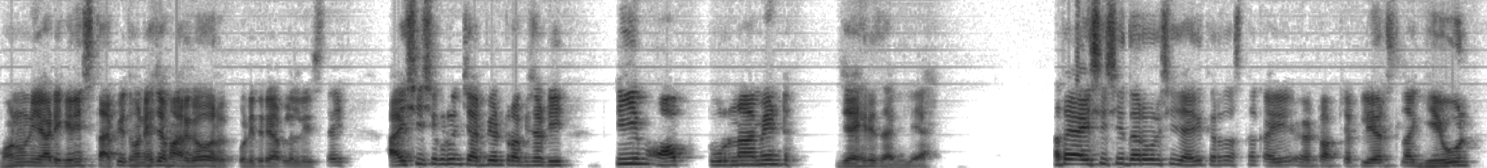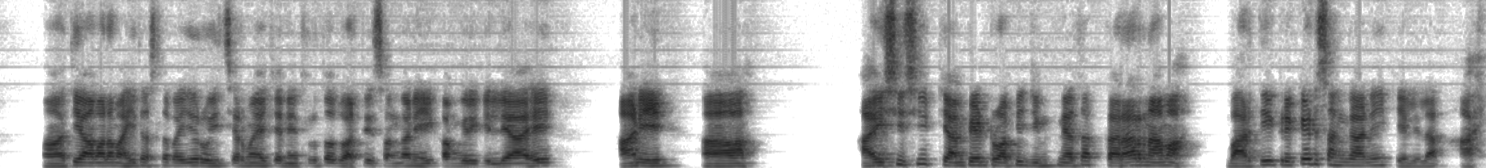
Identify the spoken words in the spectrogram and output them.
म्हणून या ठिकाणी स्थापित होण्याच्या मार्गावर कुठेतरी आपल्याला दिसतंय. आयसीसी कडून चॅम्पियन ट्रॉफीसाठी टीम ऑफ टुर्नामेंट जाहीर झालेली आहे. आता आयसीसी दरवर्षी जाहीर करत असतं काही टॉपच्या प्लेयर्सला घेऊन. ते आम्हाला माहीत असलं पाहिजे. रोहित शर्मा याच्या नेतृत्वात भारतीय संघाने ही कामगिरी केली आहे. आणि आयसीसी चॅम्पियन ट्रॉफी जिंकण्याचा करारनामा भारतीय क्रिकेट संघाने केलेला आहे.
